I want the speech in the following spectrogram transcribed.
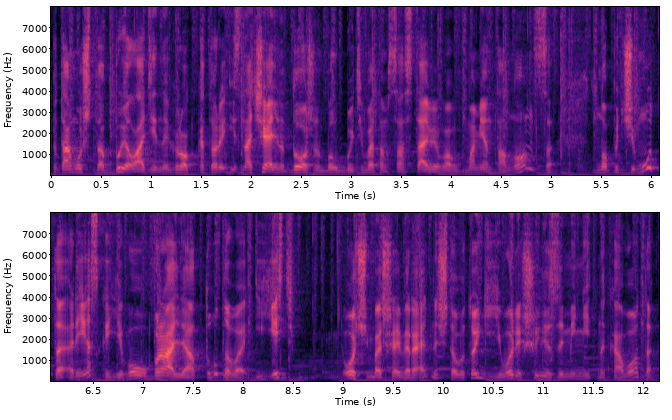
Потому что был один игрок, который изначально должен был быть в этом составе в момент анонса, но почему-то резко его убрали оттуда, и есть очень большая вероятность, что в итоге его решили заменить на кого-то.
